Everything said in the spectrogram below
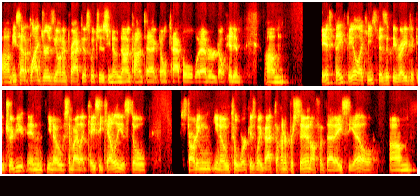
um, he's had a black jersey on in practice, which is, you know, non-contact, don't tackle, whatever, don't hit him. Um, if they feel like he's physically ready to contribute and, you know, somebody like Casey Kelly is still starting, you know, to work his way back to 100% off of that ACL. Um,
